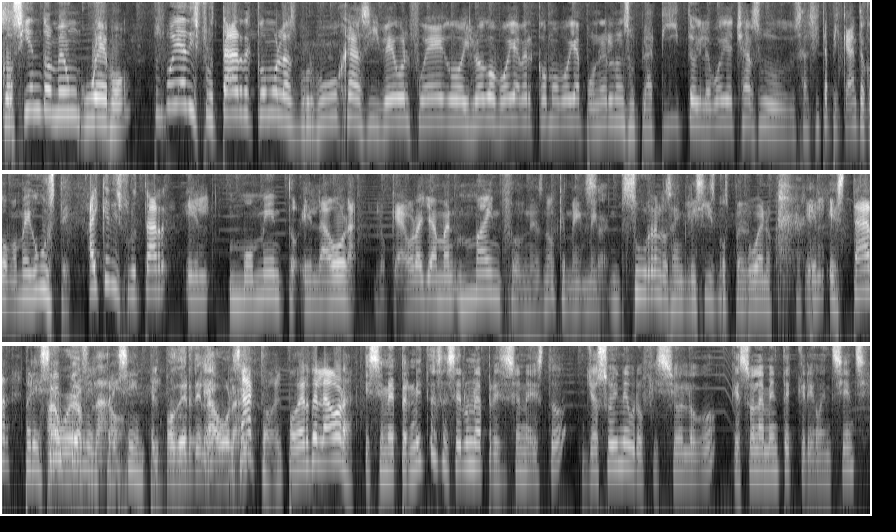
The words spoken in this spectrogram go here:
cociéndome un huevo, pues voy a disfrutar de cómo las burbujas y veo el fuego y luego voy a ver cómo voy a ponerlo en su platito y le voy a echar su salsita picante como me guste. Hay que disfrutar el momento, el ahora, lo que ahora llaman mindfulness, ¿no? Que me, zurran los anglicismos, pero bueno, el estar presente en el now. presente. El poder de la Eh, hora. Exacto, el poder de la hora. Y si me permites hacer una precisión a esto, yo soy neurofisiólogo que solamente creo en ciencia.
